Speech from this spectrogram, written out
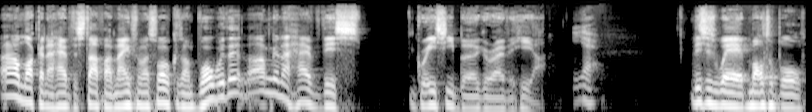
I'm not going to have the stuff I made for myself because I'm bored with it. I'm going to have this greasy burger over here. yeah, This is where multiple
